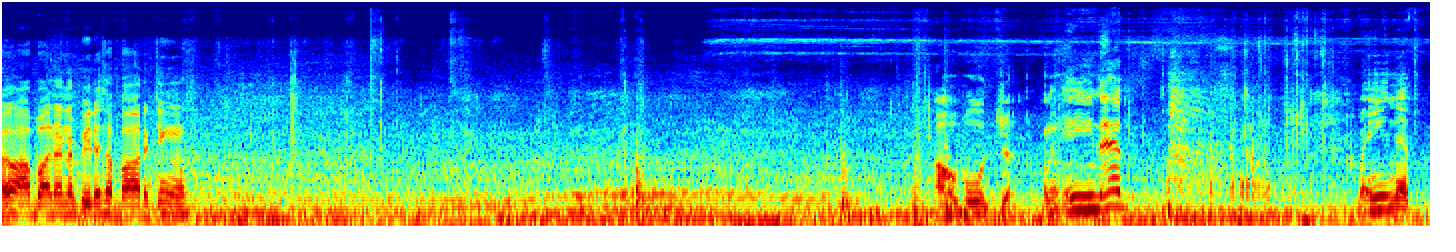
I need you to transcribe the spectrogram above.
Ano, haba na ng pila sa parking oh. Oh, putya. Ang init. Mainit.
